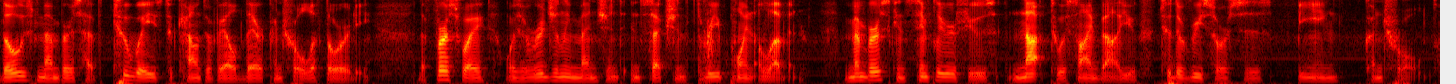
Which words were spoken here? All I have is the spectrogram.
those members have two ways to countervail their control authority. The first way was originally mentioned in section 3.11. Members can simply refuse not to assign value to the resources being controlled.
